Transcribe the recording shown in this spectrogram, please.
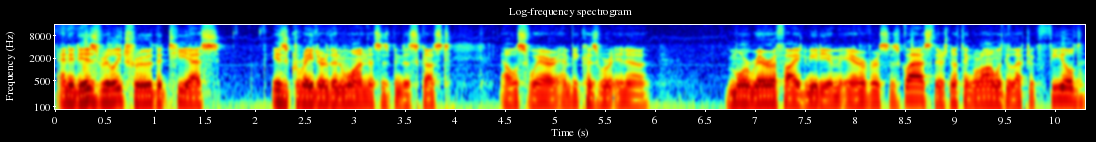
And it is really true that TS is greater than 1. This has been discussed elsewhere, and because we're in a more rarefied medium, air versus glass, there's nothing wrong with the electric field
